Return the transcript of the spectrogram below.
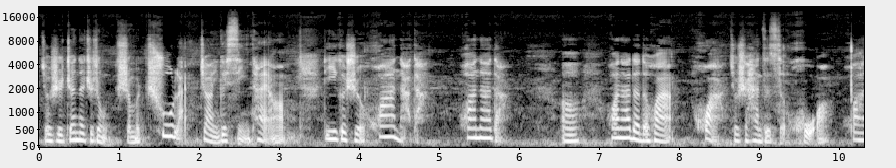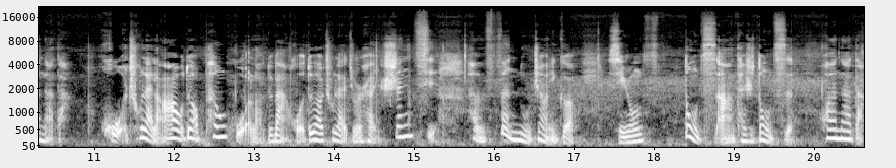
就是真的这种什么出来这样一个形态啊。第一个是花拿大，花拿大，嗯。 花纳达的话，化就是汉字词火，花纳达，火出来了啊，我都要喷火了，对吧？火都要出来，就是很生气、很愤怒这样一个形容动词啊，它是动词。花纳达，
